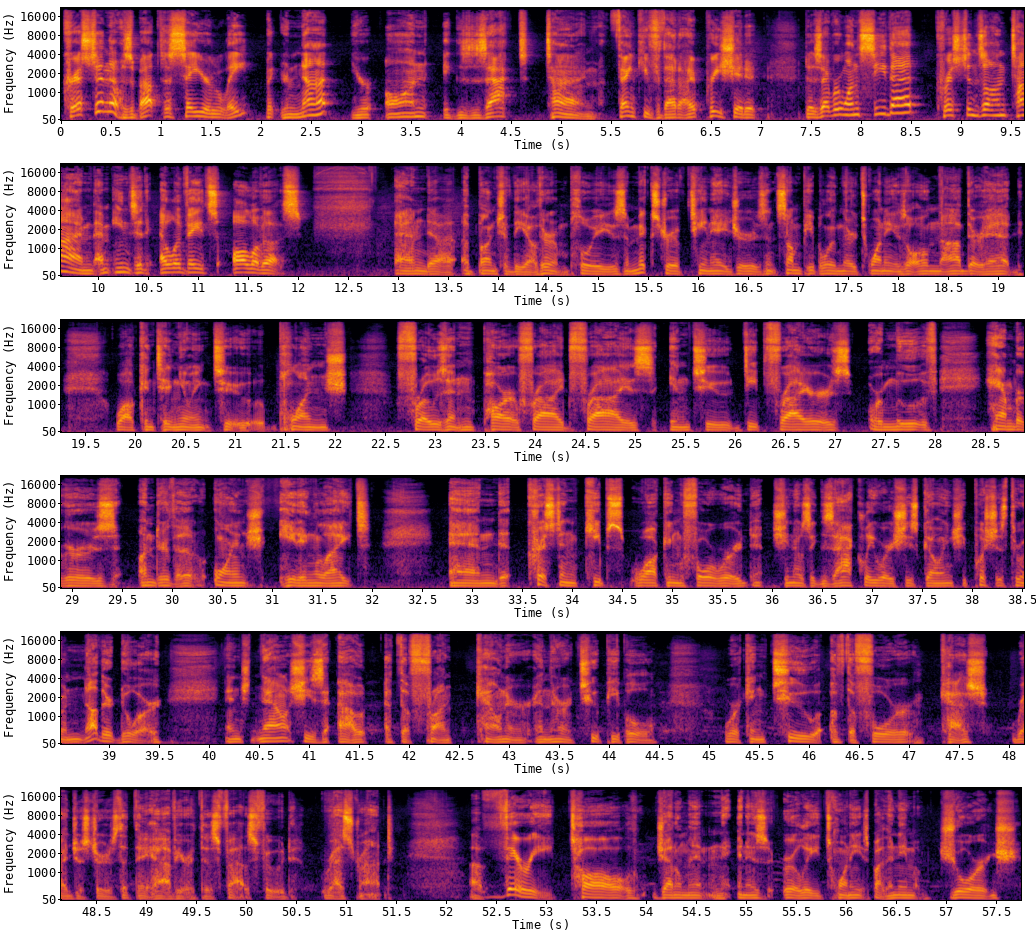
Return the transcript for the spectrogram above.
Kristen, I was about to say you're late, but you're not. You're on exact time. Thank you for that. I appreciate it. Does everyone see that? Kristen's on time. That means it elevates all of us and uh, a bunch of the other employees, a mixture of teenagers and some people in their 20s, all nod their head while continuing to plunge frozen par fried fries into deep fryers or move hamburgers under the orange heating light. And Kristen keeps walking forward. She knows exactly where she's going. She pushes through another door, and now she's out at the front counter, and there are two people working two of the four cash registers that they have here at this fast food restaurant. a very tall gentleman in his early 20s by the name of George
